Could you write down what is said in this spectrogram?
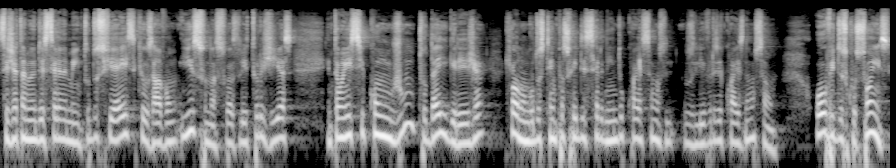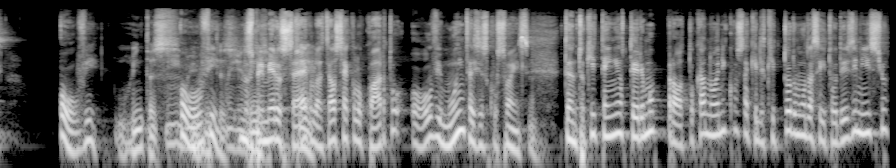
seja também o discernimento dos fiéis que usavam isso nas suas liturgias. Então, é esse conjunto da igreja que, ao longo dos tempos, foi discernindo quais são os, os livros e quais não são. Houve discussões? Houve. Muitas. Houve. Muitas. Nos primeiros séculos, Sim. até o século IV, houve muitas discussões. Sim. Tanto que tem o termo proto-canônicos, aqueles que todo mundo aceitou desde o início,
